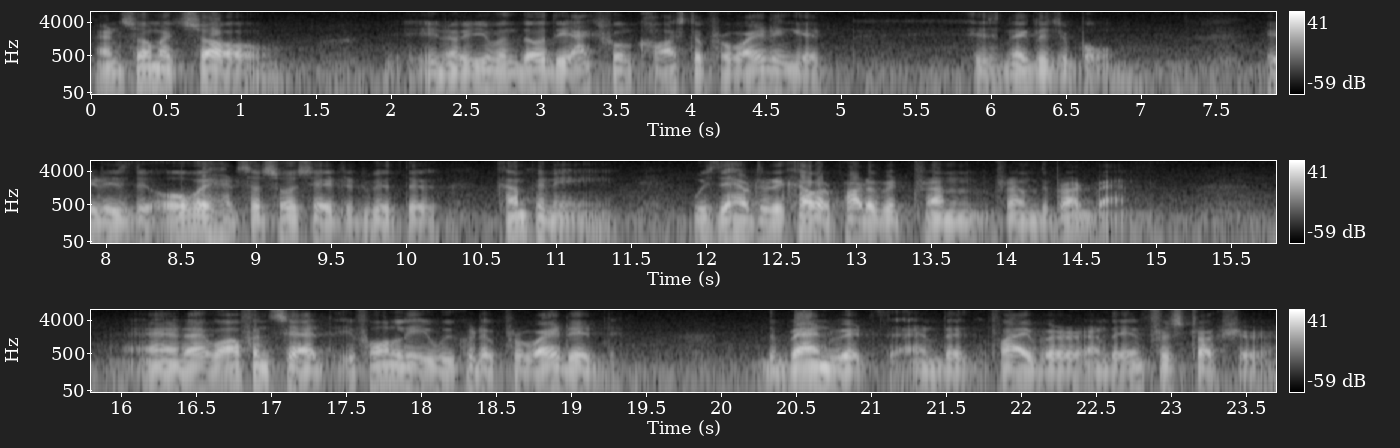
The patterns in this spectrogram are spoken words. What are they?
And so much so, you know, even though the actual cost of providing it is negligible, it is the overheads associated with the company which they have to recover part of it from, from the broadband. And I've often said, if only we could have provided the bandwidth and the fiber and the infrastructure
